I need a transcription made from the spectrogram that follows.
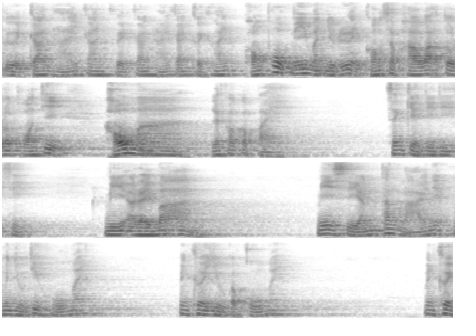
เกิดการหายการเกิดการหายการเกิดหายของพวกนี้มันอยู่เรื่อยของสภาวะตัวละครที่เขามาแล้วเขาก็ไป สังเกตดีๆสิ มีอะไรบ้างมีเสียงทั้งหลายเนี่ยมันอยู่ที่หูไหม มันเคยอยู่กับหูไหม มันเคย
